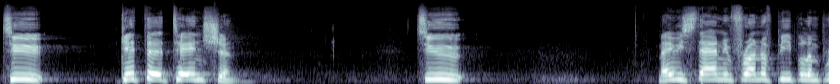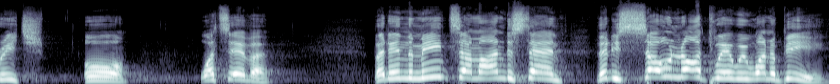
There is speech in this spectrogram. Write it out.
to get the attention, to maybe stand in front of people and preach or whatever. But in the meantime, I understand that is so not where we want to be.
